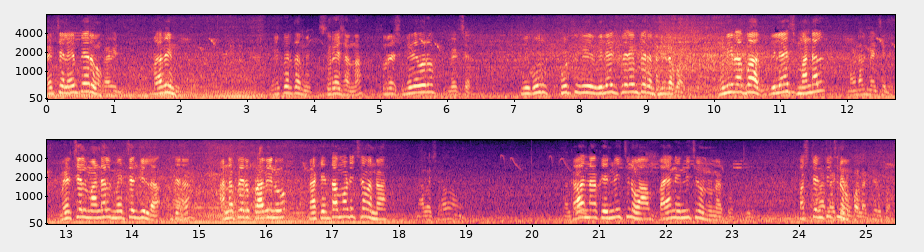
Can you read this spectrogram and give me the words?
మెడ్చల్ ఏం పేరు? ప్రవీణ్. ప్రవీణ్. మీ పేరు తమ్మి? సురేష్ అన్న. సురేష్. మీదెవరు మెడ్చల్ మీ ఊరు పూర్తి విలేజ్ పేరు ఏం పేరు? అన్న హైదరాబాద్ మునీరాబాద్ విలేజ్ మండల్? మండల్ మెడ్చల్. మేడ్చల్ మండల్ మేడ్చల్ జిల్లా అంతేనా? అన్న పేరు ప్రవీణ్. నాకు ఎంత అమౌంట్ ఇచ్చినావన్నా కాదు నాకు ఎన్ని ఇచ్చినావు? ఆ భయాన్ని ఎన్ని ఇచ్చినావు నువ్వు నాకు? ఫస్ట్ ఎంత ఇచ్చినావు? లక్ష రూపాయలు.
